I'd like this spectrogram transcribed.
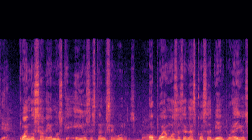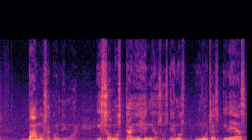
Yeah. cuando sabemos que ellos están seguros o podemos hacer las cosas bien por ellos, vamos a continuar. Y somos tan ingeniosos, tenemos muchas ideas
